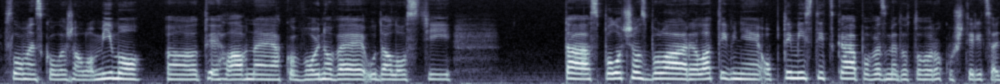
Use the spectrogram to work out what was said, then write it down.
Slovensko ležalo mimo uh, tie hlavné ako vojnové udalosti. Tá spoločnosť bola relatívne optimistická, povedzme do toho roku 41.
